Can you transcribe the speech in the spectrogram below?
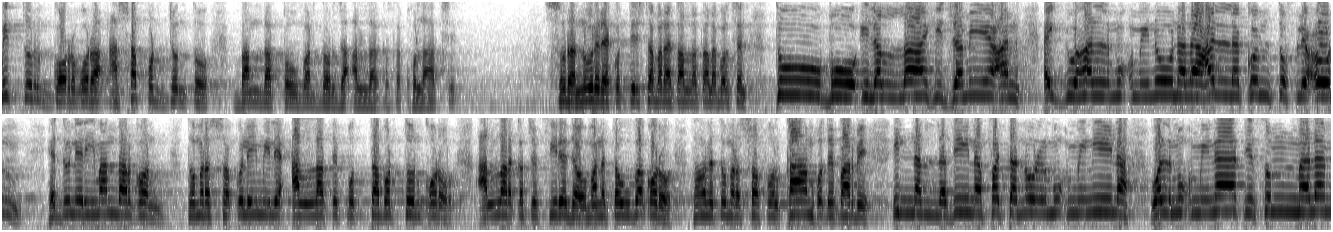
মৃত্যুর গড়গড়া আসা পর্যন্ত বান্দার তৌবার দরজা আল্লাহর কাছে খোলা আছে। সূরা নূরের 31 নম্বর আল্লাহ তাআলা বলছেন, তুবু ইলাল্লাহি জামিআন, আইয়ুহাল মুমিনুনা লাআল্লাকুম তুফলিহুন। হে দুনিয়ার ঈমানদারগণ, তোমরা সকলেই মিলে আল্লাহতে প্রত্যাবর্তন করো, আল্লাহর কাছে ফিরে যাও মানে তওবা করো, তাহলে তোমরা সফল কাম হতে পারবে। ইন্নাল্লাযীনা ফাতানুল মুমিনিনা ওয়াল মুমিনাতি সুম্মা লাম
